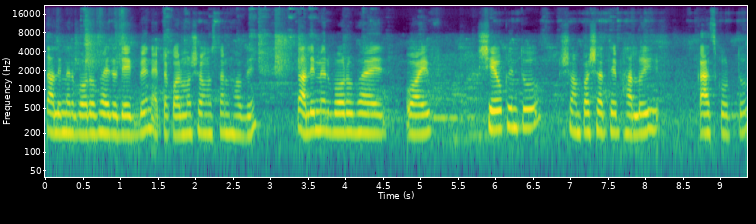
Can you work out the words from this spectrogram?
তালিমের বড় ভাইরও দেখবেন, একটা কর্মসংস্থান হবে। তালিমের বড় ভাইয়ের ওয়াইফ সেও কিন্তু শম্পার সাথে ভালোই কাজ করতো,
